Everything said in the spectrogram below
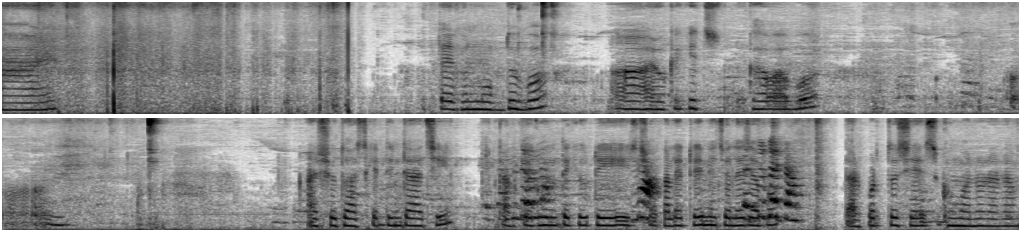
আর তো এখন মুখ ধুবো, আর ওকে কিছু খাওয়াবো। আর শুধু আজকের দিনটা আছি। কালকে ঘুম থেকে উঠে সকালে ট্রেনে চলে যাব। তারপর তো শেষ ঘুমানোর আরাম।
